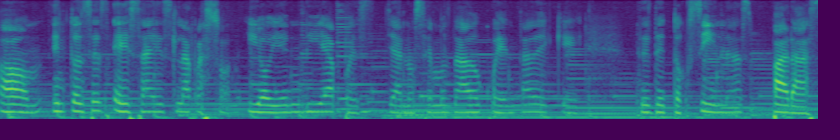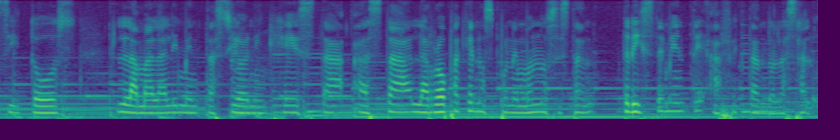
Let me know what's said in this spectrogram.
Um, entonces esa es la razón y hoy en día pues ya nos hemos dado cuenta de que desde toxinas, parásitos, la mala alimentación, ingesta, hasta la ropa que nos ponemos nos están tristemente afectando la salud.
